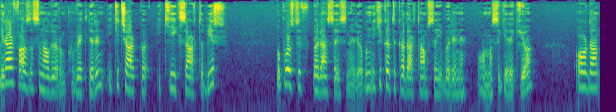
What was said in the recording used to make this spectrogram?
Birer fazlasını alıyorum kuvvetlerin. 2 çarpı 2x artı 1 bu pozitif bölen sayısını veriyor. Bunun iki katı kadar tam sayı böleni olması gerekiyor. Oradan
